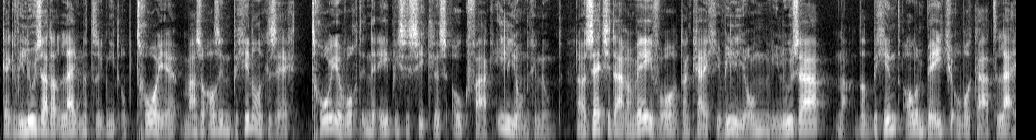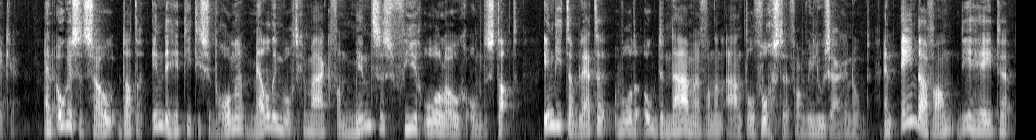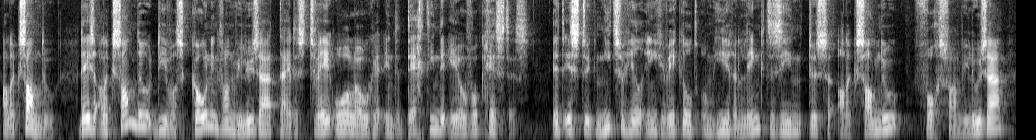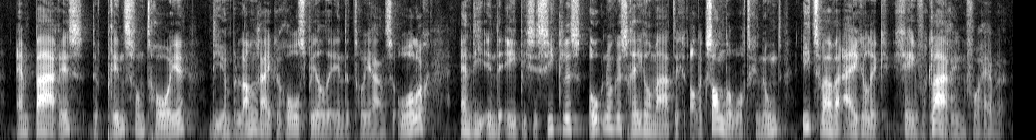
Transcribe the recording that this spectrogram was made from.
Kijk, Wilusa dat lijkt natuurlijk niet op Troje, maar zoals in het begin al gezegd, Troje wordt in de epische cyclus ook vaak Ilion genoemd. Nou, zet je daar een W voor, dan krijg je Wilion, Wilusa, nou, dat begint al een beetje op elkaar te lijken. En ook is het zo dat er in de Hethitische bronnen melding wordt gemaakt van minstens vier oorlogen om de stad. In die tabletten worden ook de namen van een aantal vorsten van Wilusa genoemd. En één daarvan die heette Alexandru. Deze Alexandru die was koning van Wilusa tijdens twee oorlogen in de 13e eeuw voor Christus. Het is natuurlijk niet zo heel ingewikkeld om hier een link te zien tussen Alexandru, vorst van Wilusa, en Paris, de prins van Troje, die een belangrijke rol speelde in de Trojaanse oorlog en die in de epische cyclus ook nog eens regelmatig Alexander wordt genoemd, iets waar we eigenlijk geen verklaring voor hebben.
